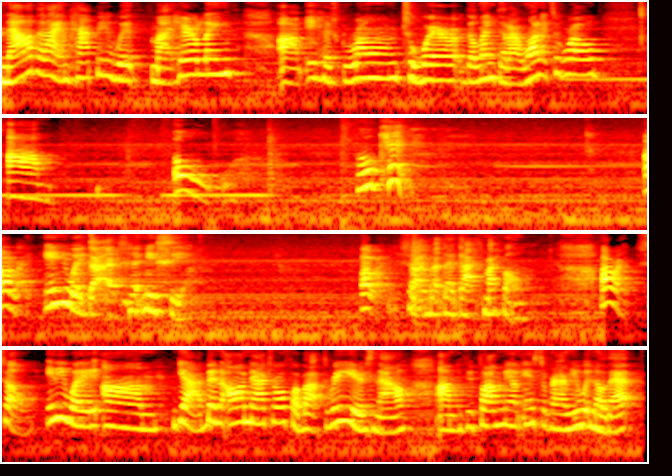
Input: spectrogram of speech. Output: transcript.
now that I am happy with my hair length, um, it has grown to where the length that I want it to grow. Um, oh, okay. All right, anyway guys, let me see. All right, sorry about that guys, my phone all right so anyway um yeah i've been all natural for about three years now. Um if you follow me on instagram you would know that.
